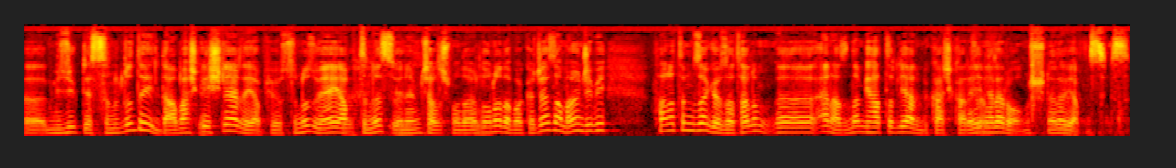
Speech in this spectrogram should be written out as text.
e, müzikle sınırlı değil. Daha başka işler de yapıyorsunuz veya yaptınız önemli çalışmalarda. Ona da bakacağız ama önce bir tanıtımımıza göz atalım. E, en azından bir hatırlayalım birkaç kareyi. Neler olmuş, neler yapmışsınız.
